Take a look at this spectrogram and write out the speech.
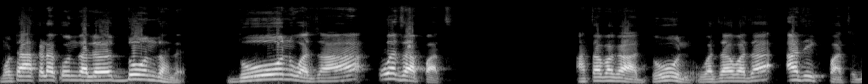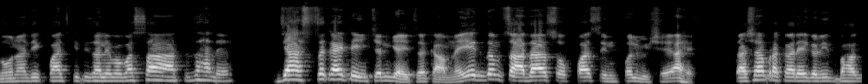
मोठा आकडा कोण झालं? दोन झालं. दोन वजा वजा पाच. आता बघा दोन वजा वजा अधिक पाच. दोन अधिक पाच किती झाले बाबा? सात झालं. जास्त काय टेन्शन घ्यायचं काम नाही. एकदम साधा सोपा सिंपल विषय आहे. तर अशा प्रकारे गणित भाग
